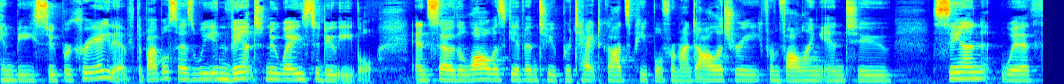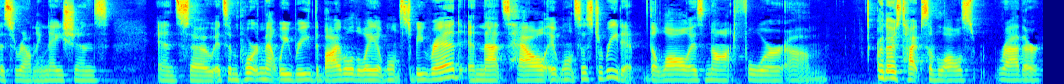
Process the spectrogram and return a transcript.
can be super creative. The Bible says we invent new ways to do evil. And so the law was given to protect God's people from idolatry, from falling into sin with the surrounding nations. And so it's important that we read the Bible the way it wants to be read, and that's how it wants us to read it. The law is not for, um, or those types of laws, rather,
